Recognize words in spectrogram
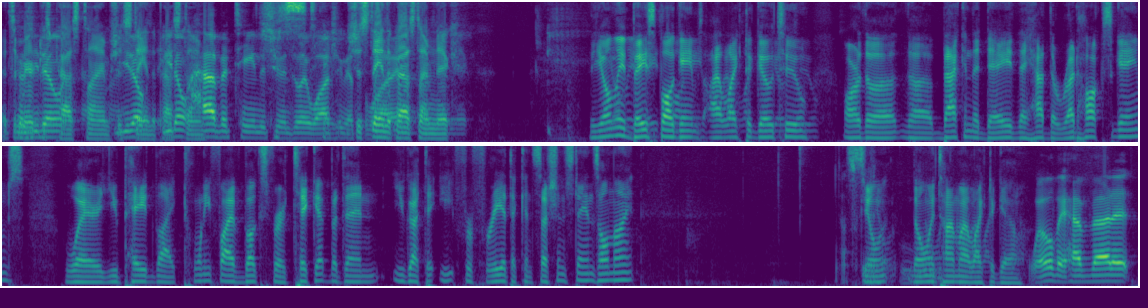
It's America's pastime. Should stay in the pastime. You don't have a team that you enjoy watching. Should stay in the pastime, Nick. The only baseball games I like to go to are the the back in the day they had the Red Hawks games where you paid like 25 bucks for a ticket but then you got to eat for free at the concession stands all night. That's the only the only time I like to go. Well, they have that at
